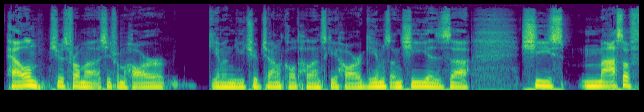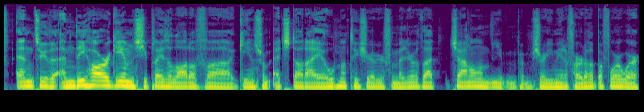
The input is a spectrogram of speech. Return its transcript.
Helen, she was from a she's from a horror gaming YouTube channel called Helensky Horror Games, and she is uh, she's massive into the indie horror games. She plays a lot of uh, games from itch.io. Not too sure if you're familiar with that channel. I'm, I'm sure you may have heard of it before, where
